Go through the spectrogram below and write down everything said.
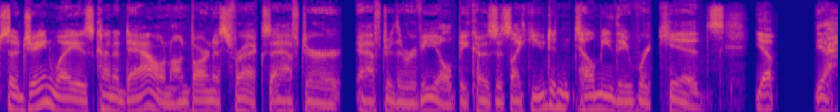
So Janeway is kind of down on Barniss Frex after after the reveal because it's like you didn't tell me they were kids. Yep. Yeah.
